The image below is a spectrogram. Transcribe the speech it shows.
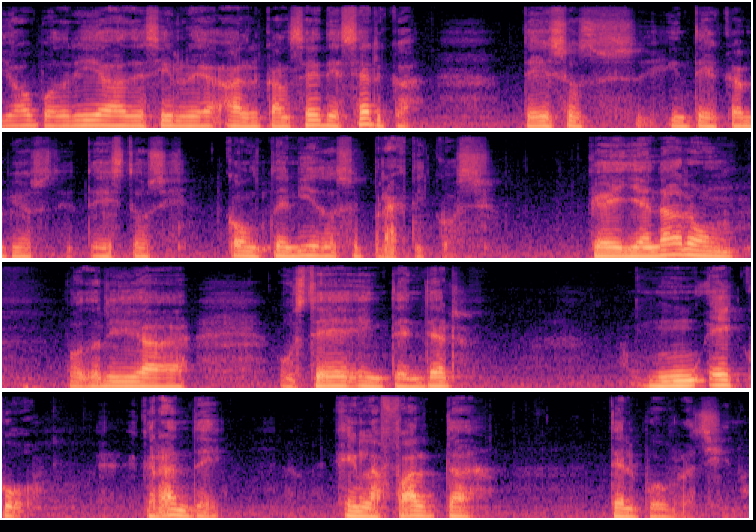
yo podría decirle, alcancé de cerca de esos intercambios, de estos contenidos prácticos, que llenaron, podría usted entender, un eco grande en la falta del pueblo chino.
